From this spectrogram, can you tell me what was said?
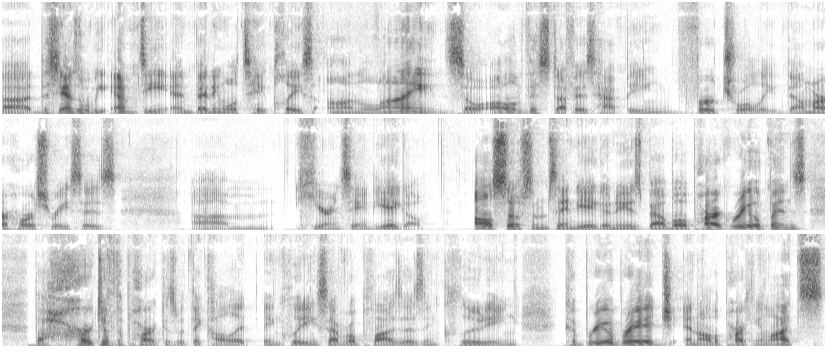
Uh, the stands will be empty and betting will take place online. So all of this stuff is happening virtually. Del Mar horse races um, here in San Diego. Also, some San Diego news Balboa Park reopens. The heart of the park is what they call it, including several plazas, including Cabrillo Bridge and all the parking lots.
